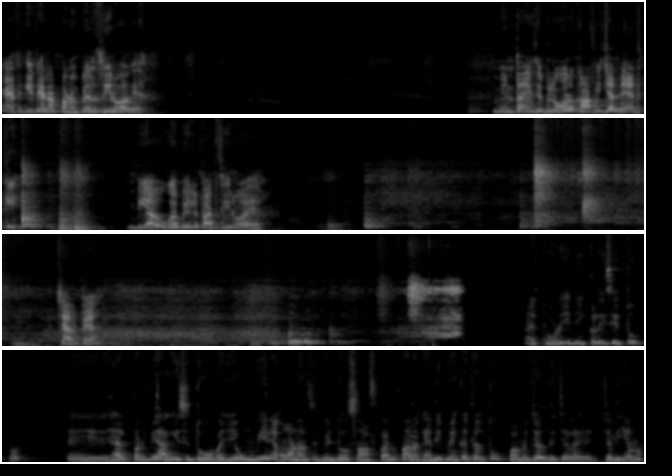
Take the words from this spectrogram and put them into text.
ਐਤਕੀ ਫਿਰ ਆਪਾਂ ਨੂੰ ਬਿੱਲ ਜ਼ੀਰੋ ਆ ਗਿਆ। ਮੈਨੂੰ ਤਾਂ ਐਸੀ ਬਲੋਰ ਕਾਫੀ ਚੱਲੇ ਐਤਕੀ, ਵੀ ਆਊਗਾ ਬਿੱਲ ਪਰ ਜ਼ੀਰੋ ਆਇਆ। ਚੱਲ ਪਿਆ। ਅੱਜ ਥੋੜੀ ਨਿਕਲੀ ਸੀ ਧੁੱਪ। ਤੇ ਹੈਲਪਰ ਵੀ ਆ ਗਈ ਸੀ 2 ਵਜੇ ਉਹ ਵੀ ਇਹਨੇ ਆਉਣਾ ਸੀ ਵਿੰਡੋ ਸਾਫ਼ ਕਰਨ, ਪਰ ਕਹਿੰਦੀ, ਮੈਂ ਕਿਹਾ, ਚੱਲ ਧੁੱਪਾ ਮੈਂ ਜਲਦੀ ਚਲਾ, ਚਲੀ ਜਾਵਾਂ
